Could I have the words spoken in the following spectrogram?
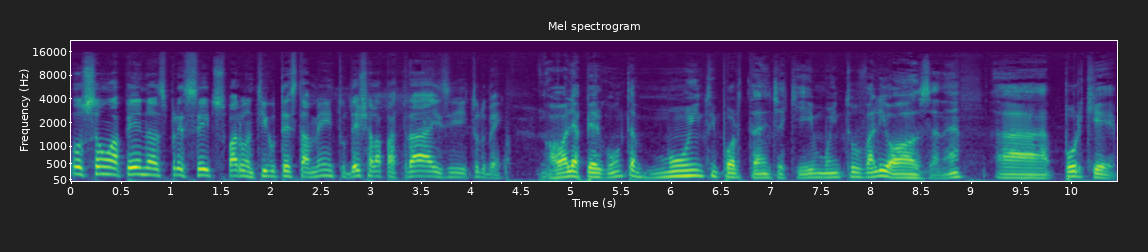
ou são apenas preceitos para o Antigo Testamento? Deixa lá para trás e tudo bem. Olha, a pergunta muito importante aqui, muito valiosa, né? Ah, por quê?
